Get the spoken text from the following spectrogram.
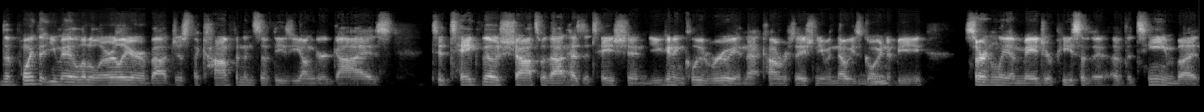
the point that you made a little earlier about just the confidence of these younger guys to take those shots without hesitation. You can include Rui in that conversation, even though he's mm-hmm. going to be certainly a major piece of the of the team. But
